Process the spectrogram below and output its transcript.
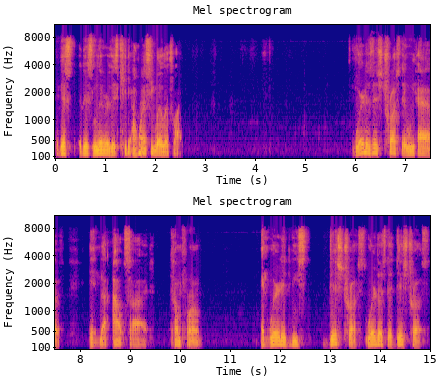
this this liver, this kidney. I want to see what it looks like. Where does this trust that we have in the outside come from? And where did these distrust? Where does the distrust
